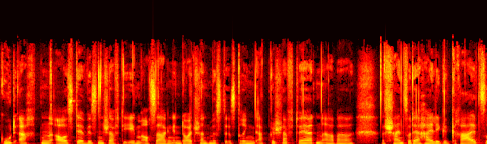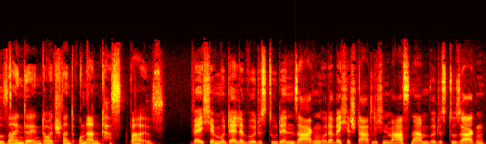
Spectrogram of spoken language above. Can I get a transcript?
Gutachten aus der Wissenschaft, die eben auch sagen, in Deutschland müsste es dringend abgeschafft werden, aber es scheint so der heilige Gral zu sein, der in Deutschland unantastbar ist. Welche Modelle würdest du denn sagen oder welche staatlichen Maßnahmen würdest du sagen,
